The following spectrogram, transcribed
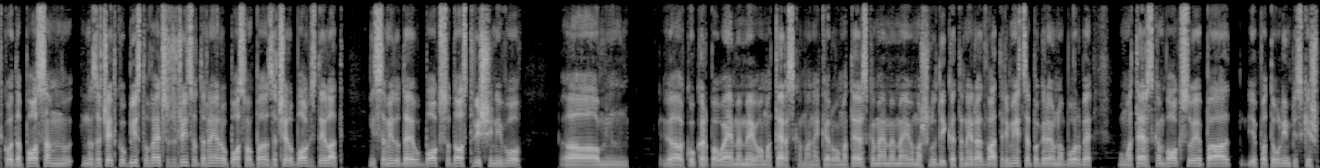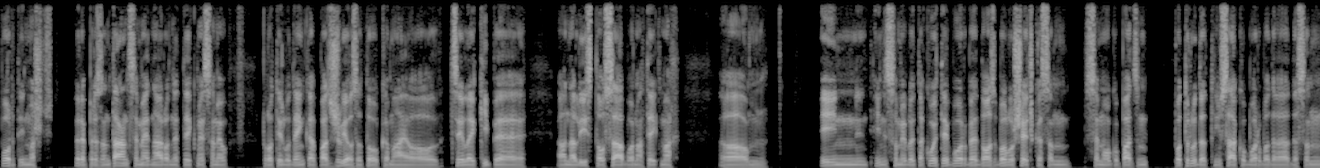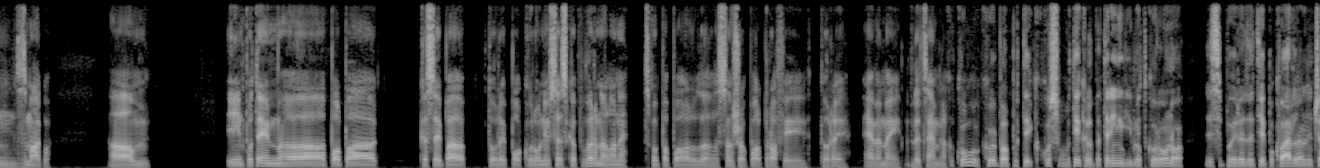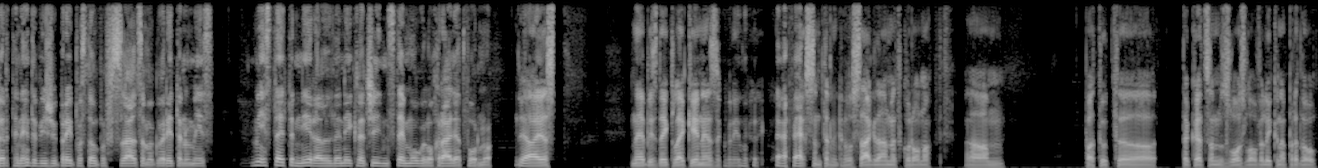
tako da sem na začetku v bistvu več žico treniral, pa sem pa začel boks delati in sem videl, da je v boksu dosti višji nivo. Um, Ja, kot pa v MMA, v amaterskem. Ker v amaterskem MMA imaš ljudi, ki trenirajo 2-3 mesece, pa grejo na borbe, v amaterskem boksu je pa, je pa to olimpijski šport in imaš reprezentance, mednarodne tekme. Sem imel proti ljudem, ki pač živijo za to, ki imajo cele ekipe analistov sabo na tekmah. Um, in, in so mi bile takoj te borbe dosti bolj všeč, ker sem se mogel pač potruditi in vsako borbo, da, da sem zmagal. Um, in potem, uh, pa, ki se je pa torej, po koroni vse skupaj vrnilo, ne? smo pa pol, uh, sem šel pol profi, torej MMA, decembra. Kako, kako, potek, kako so potekali treningi med korono? da si povedal, da ti je pokvarila načrte, ne da bi že prej postal profesionalec, ampak na mest. Mi ste trenirali na nek način, ste mogli ohranjati formo. Ja, jaz ne bi zdaj kle, kaj ne zakonito. Jaz sem treniral vsak dan med korono. Um, pa tudi uh, takrat sem zelo, zelo veliko napredoval.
